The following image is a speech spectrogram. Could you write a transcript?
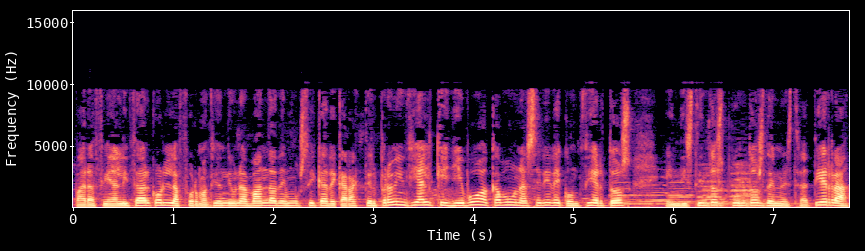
para finalizar con la formación de una banda de música de carácter provincial que llevó a cabo una serie de conciertos en distintos puntos de nuestra tierra.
